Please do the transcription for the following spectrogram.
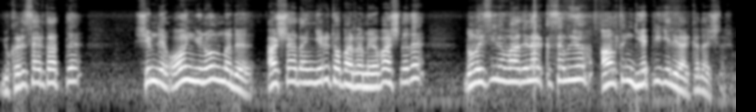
yukarı sert attı. Şimdi 10 gün olmadı. Aşağıdan geri toparlamaya başladı. Dolayısıyla vadeler kısalıyor. Altın gepli geliyor arkadaşlar.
